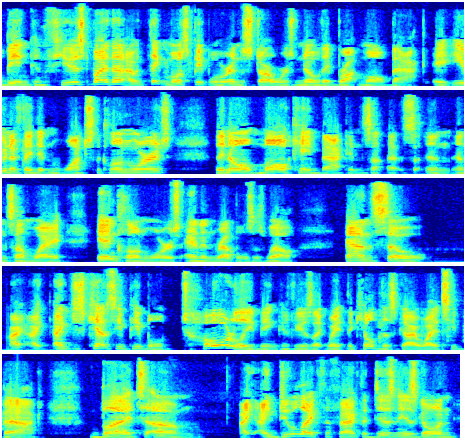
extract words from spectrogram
being confused by that. I would think most people who are into Star Wars know they brought Maul back, even if they didn't watch the Clone Wars. They know Maul came back in some in, in some way in Clone Wars and in Rebels as well, and so I, I, I just can't see people totally being confused. Like, wait, they killed this guy. Why is he back? But um, I, I do like the fact that Disney is going,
